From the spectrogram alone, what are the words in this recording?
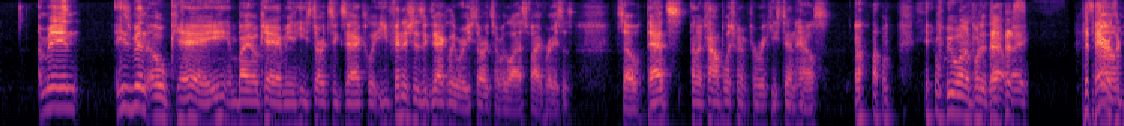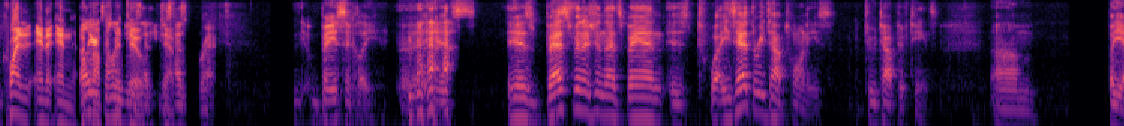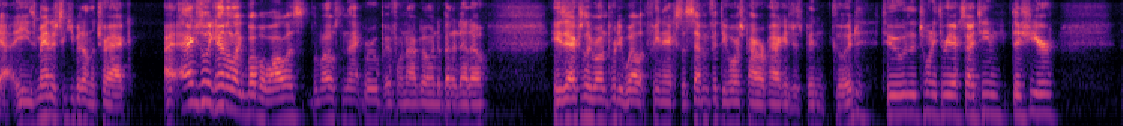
I mean, he's been okay, and by okay I mean he starts exactly he finishes exactly where he starts over the last five races. So that's an accomplishment for Ricky Stenhouse. Um, if we want to put it that way. His hair is Um, quite an, an All you're telling me too. is that he just Yeah. has wrecked. Basically, uh, his his best finish in that span is tw- he's had three top twenties, two top fifteens. Um, but yeah, he's managed to keep it on the track. I actually kind of like Bubba Wallace the most in that group. If we're not going to Benedetto, he's actually run pretty well at Phoenix. The 750 horsepower package has been good to the 23XI team this year.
